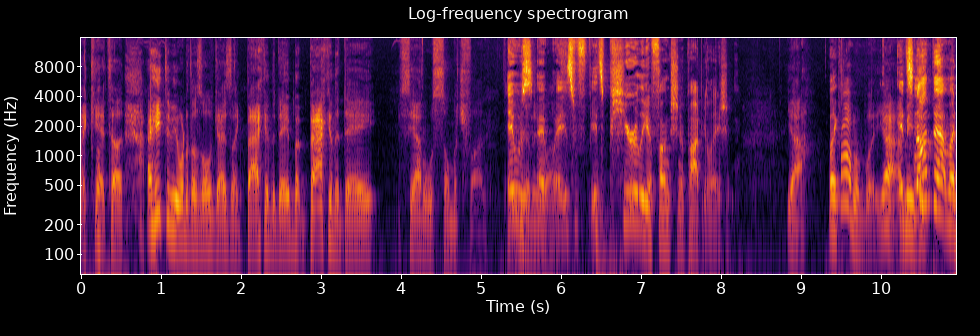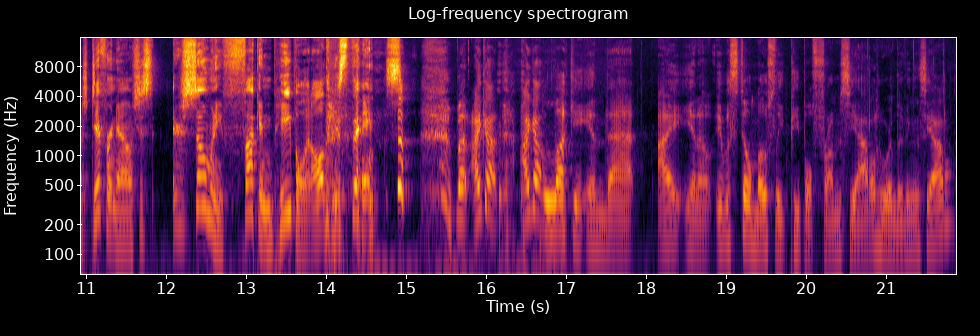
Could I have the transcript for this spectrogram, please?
I can't tell. I hate to be one of those old guys like back in the day, but back in the day, Seattle was so much fun. It was, really it- it's it's purely a function of population. yeah, like, probably yeah. I It's mean, not that much different now. It's just there's so many fucking people at all these things. but, but I got I got lucky in that I you know it was still mostly people from Seattle who were living in Seattle.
